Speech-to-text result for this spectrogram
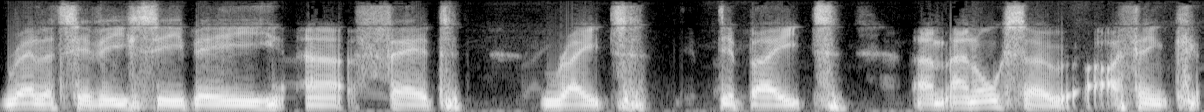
relative ECB uh, Fed rate debate. Um, and also, I think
